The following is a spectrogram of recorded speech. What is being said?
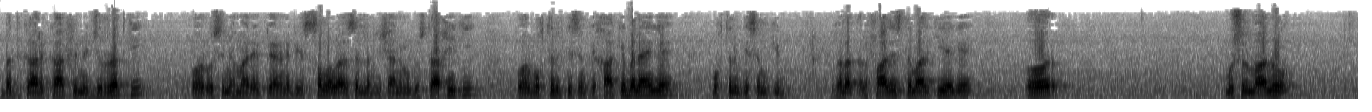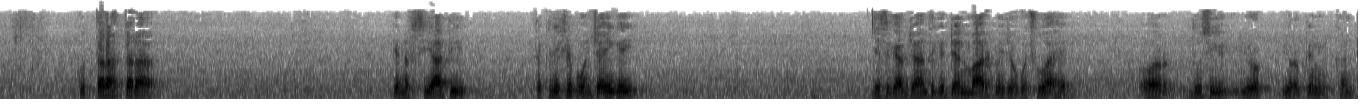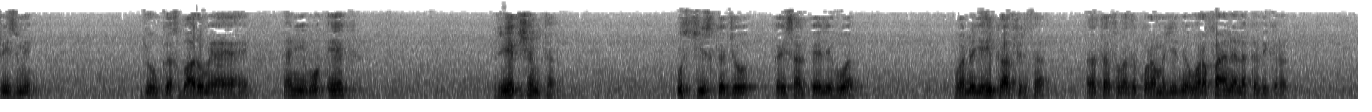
بدکار کافر نے جرت کی اور اس نے ہمارے پیارے نبی صلی اللہ علیہ وسلم کی شان میں گستاخی کی اور مختلف قسم کے خاکے بنائے گئے، مختلف قسم کی غلط الفاظ استعمال کیے گئے اور مسلمانوں کو طرح طرح کے نفسیاتی تکلیفیں پہنچائی گئی۔ جیسے کہ آپ جانتے کہ ڈینمارک میں جو کچھ ہوا ہے اور دوسری یورپ، یورپین کنٹریز میں جو ان کے اخباروں میں آیا ہے یعنی وہ ایک ریئیکشن تھا اس چیز کا جو کئی سال پہلے ہوا۔ ورنہ یہی کافر تھا۔ اللہ تعالیٰ قرآن مجید میں ورفان اللہ کا ذکر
